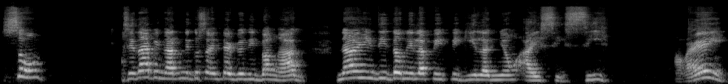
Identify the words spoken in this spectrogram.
So, sinabi narinig ko sa interview ni Bangag na hindi daw nila pipigilan yung ICC. Okay?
